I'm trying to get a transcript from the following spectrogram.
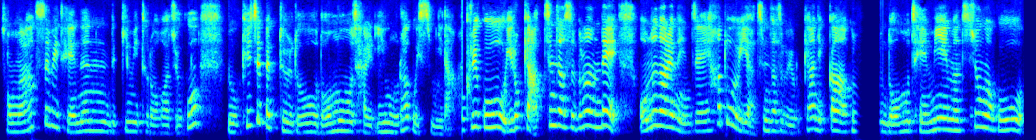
정말 학습이 되는 느낌이 들어 가지고 요 퀴즈 배틀도 너무 잘 이용을 하고 있습니다. 그리고 이렇게 아침 자습을 하는데 어느 날에는 이제 하도 이 아침 자습을 이렇게 하니까 너무 재미에만 치중하고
